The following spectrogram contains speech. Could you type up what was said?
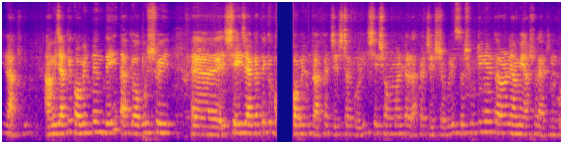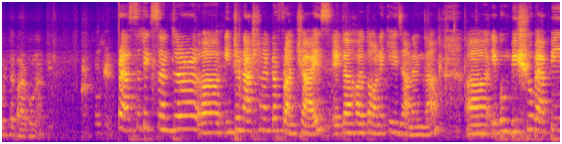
রাখি। আমি যাকে কমিটমেন্ট দেই তাকে অবশ্যই আহ, সেই জায়গা থেকে কমিটমেন্ট রাখার চেষ্টা করি সেই সম্মানটা রাখার চেষ্টা করি। তো শুটিং এর কারণে আমি আসলে অ্যাটেন্ড করতে পারব না। অ্যাস্থেটিক সেন্টার ইন্টারন্যাশনাল একটা ফ্র্যাঞ্চাইজ এটা হয়তো অনেকেই জানেন না। আহ, এবং বিশ্বব্যাপী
